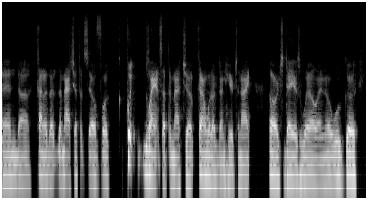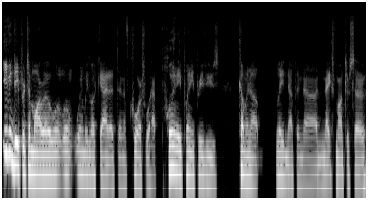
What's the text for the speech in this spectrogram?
and uh, kind of the, the matchup itself. A quick glance at the matchup, kind of what I've done here tonight or today as well. And uh, we'll go even deeper tomorrow when we look at it. And of course, we'll have plenty, plenty previews coming up leading up in uh, the next month or so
